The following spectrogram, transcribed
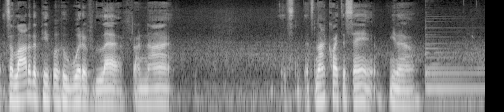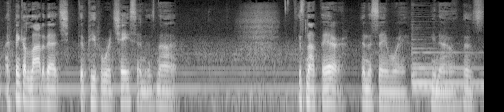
It's a lot of the people who would have left are not. It's it's not quite the same, you know. I think a lot of that sh- that people were chasing is not. It's not there in the same way, you know. Those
